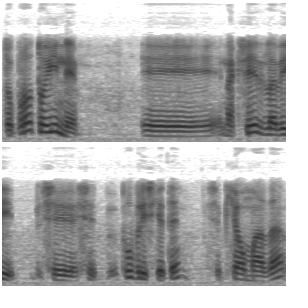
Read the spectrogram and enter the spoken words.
το πρώτο είναι να ξέρει δηλαδή σε, σε, πού βρίσκεται, σε ποια ομάδα,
